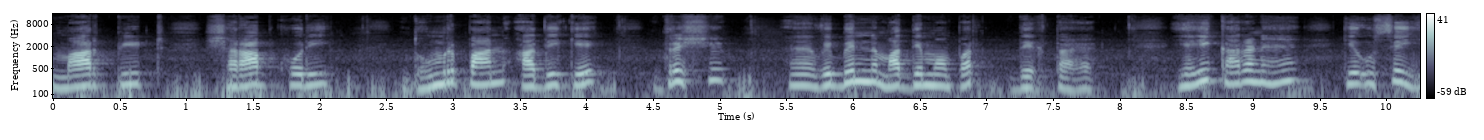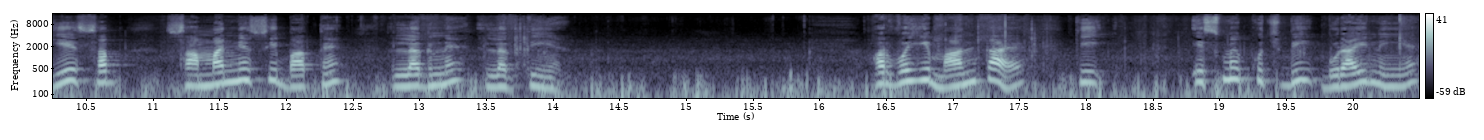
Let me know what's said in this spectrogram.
मारपीट, शराबखोरी, धूम्रपान आदि के दृश्य विभिन्न माध्यमों पर देखता है। यही कारण है कि उसे ये सब सामान्य सी बातें लगने लगती हैं। और वह ये मानता है कि इसमें कुछ भी बुराई नहीं है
